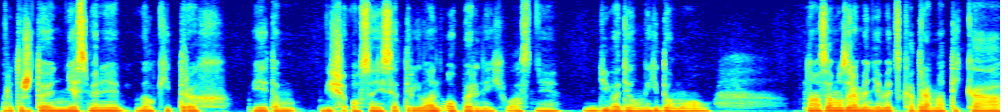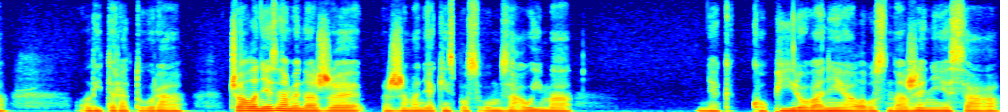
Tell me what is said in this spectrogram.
pretože to je nesmierne veľký trh. Je tam vyše 83 len operných vlastne divadelných domov. No a samozrejme nemecká dramatika, literatúra, čo ale neznamená, že, že ma nejakým spôsobom zaujíma nejaké kopírovanie alebo snaženie sa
